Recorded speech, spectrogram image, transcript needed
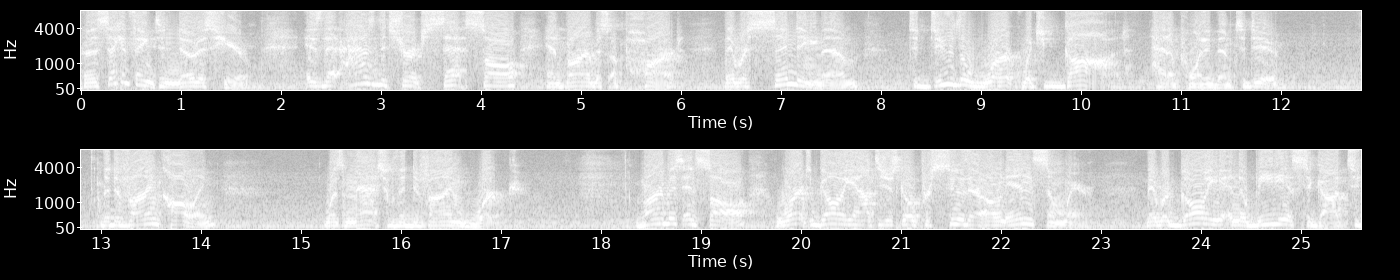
And the second thing to notice here is that as the church set Saul and Barnabas apart, they were sending them to do the work which God had appointed them to do. The divine calling was matched with a divine work. Barnabas and Saul weren't going out to just go pursue their own ends somewhere. They were going in obedience to God to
